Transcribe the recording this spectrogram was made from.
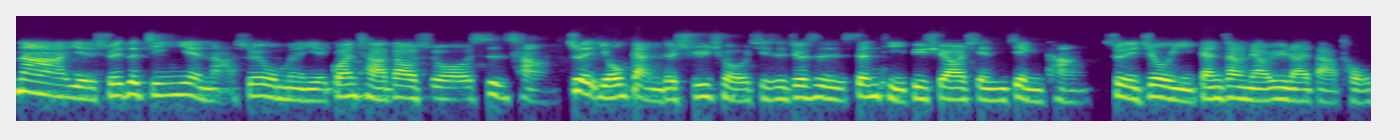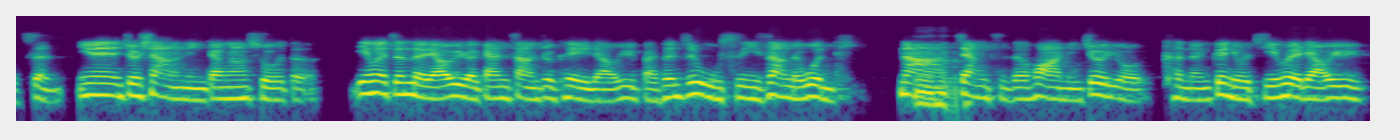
那也随着经验呐，所以我们也观察到说，市场最有感的需求其实就是身体必须要先健康，所以就以肝脏疗愈来打头阵。因为就像您刚刚说的，因为真的疗愈了肝脏，就可以疗愈百分之五十以上的问题。那这样子的话，你就有可能更有机会疗愈，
